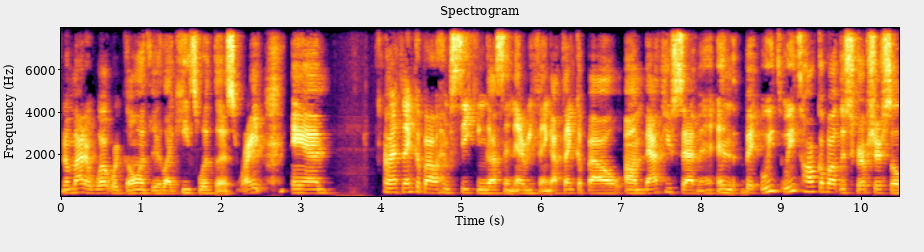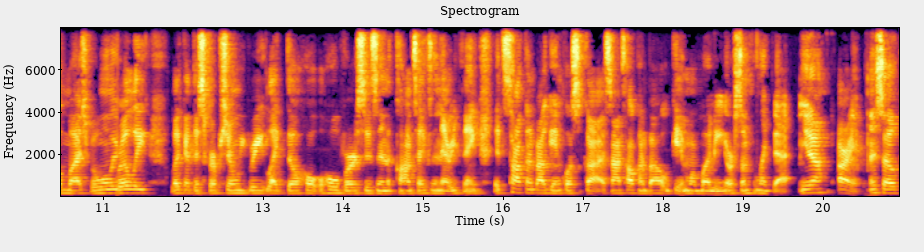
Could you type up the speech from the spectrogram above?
no matter what we're going through, like he's with us, right? And when I think about him seeking us in everything, I think about um, Matthew 7. And we, we talk about the scripture so much, but when we really look at the scripture and we read like the whole, whole verses and the context and everything, it's talking about getting close to God. It's not talking about getting more money or something like that, you know? All right. And so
